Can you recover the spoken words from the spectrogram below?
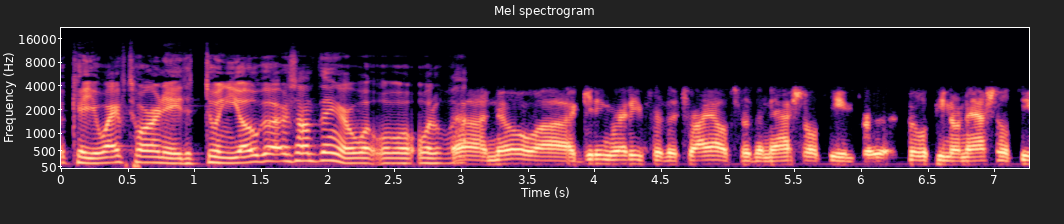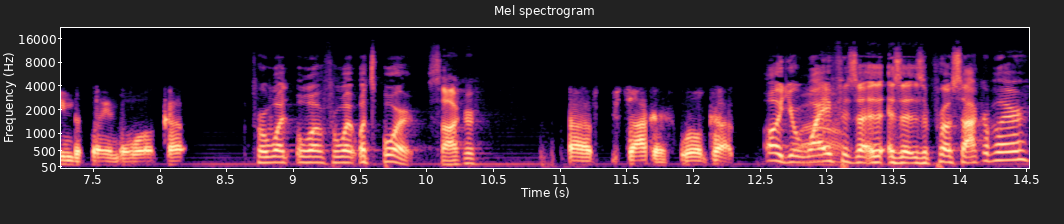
Okay, your wife tore a knee doing yoga or something, or what? What? what, what? Uh, no, uh, getting ready for the tryouts for the national team, for the Filipino national team to play in the World Cup. for what? For what? What sport? Soccer. Uh, soccer, World Cup. Oh, your wife is a, is a is a pro soccer player.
